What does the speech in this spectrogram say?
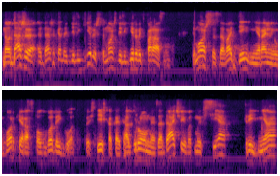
Но даже, даже когда делегируешь, ты можешь делегировать по-разному. Ты можешь создавать день генеральной уборки раз в полгода и год. То есть есть какая-то огромная задача, и вот мы все три дня,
